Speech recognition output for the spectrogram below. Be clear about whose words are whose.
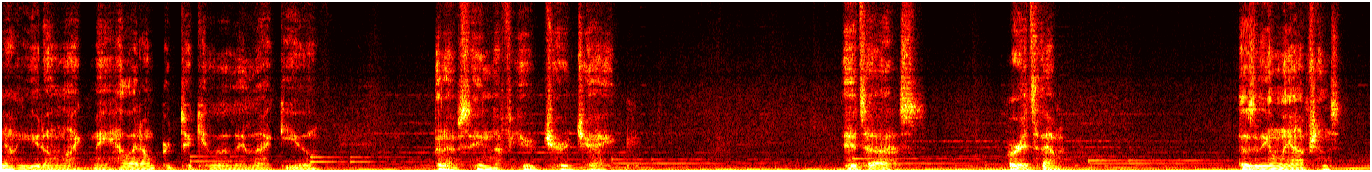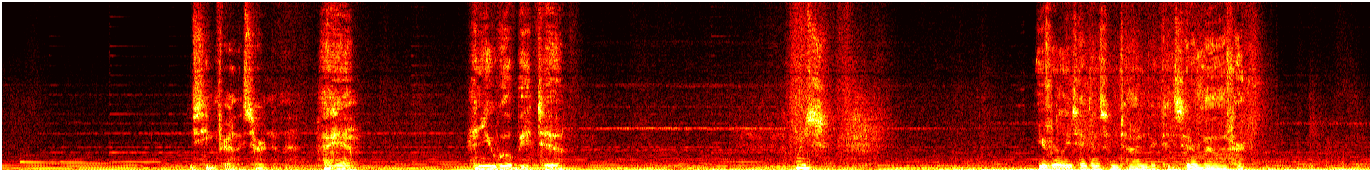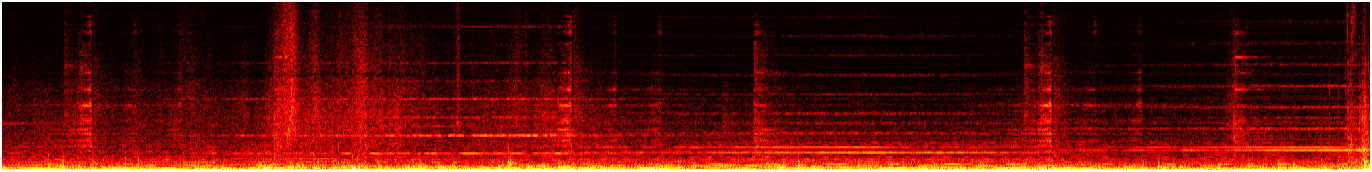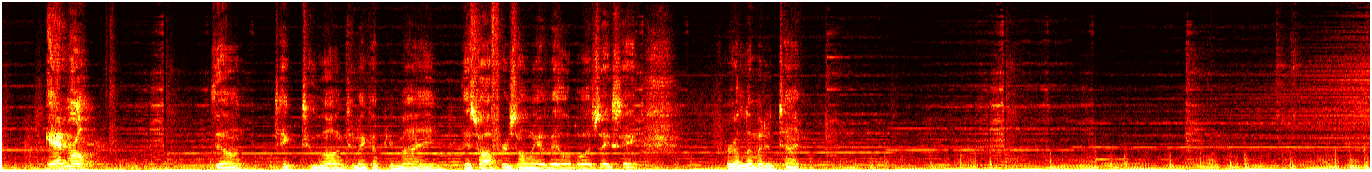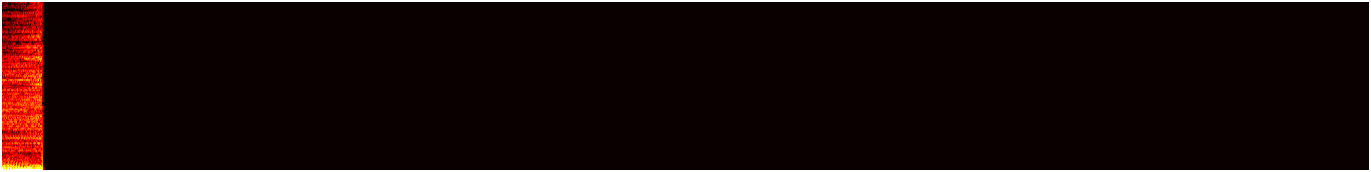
Speaker 1: know you don't like me. Hell, I don't particularly like you. But I've seen the future, Jake. It's us, or it's them. Those are the only options.
Speaker 2: You seem fairly certain of that.
Speaker 1: I am. And you will be too. Once you've really taken some time to consider my offer. Admiral, don't take too long to make up your mind. This offer is only available, as they say, for a limited time.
